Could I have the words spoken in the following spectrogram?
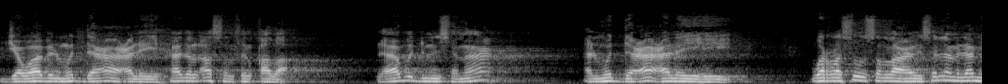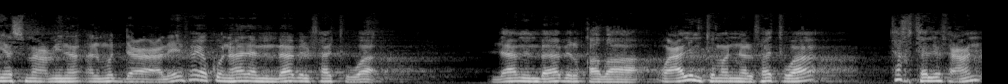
جواب المدعى عليه هذا الأصل في القضاء. لا بد من سماع المدعى عليه. والرسول صلى الله عليه وسلم لم يسمع من المدعى عليه فيكون هذا من باب الفتوى. لا من باب القضاء. وعلمتم أن الفتوى تختلف عن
